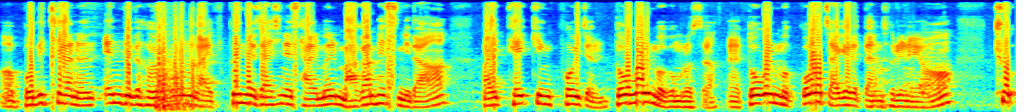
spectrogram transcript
어, 보디치아는 ended her own life, 그녀 자신의 삶을 마감했습니다. by taking poison, 독을 먹음으로써, 예, 독을 먹고 자결했다는 소리네요. to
